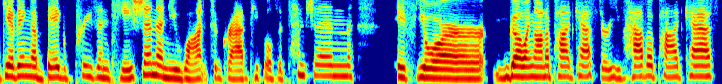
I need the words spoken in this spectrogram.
giving a big presentation and you want to grab people's attention, if you're going on a podcast or you have a podcast,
